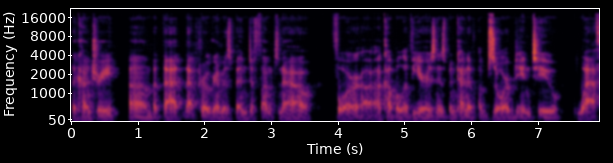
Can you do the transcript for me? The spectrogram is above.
the country. Um, but that that program has been defunct now for a, a couple of years and has been kind of absorbed into WEF.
